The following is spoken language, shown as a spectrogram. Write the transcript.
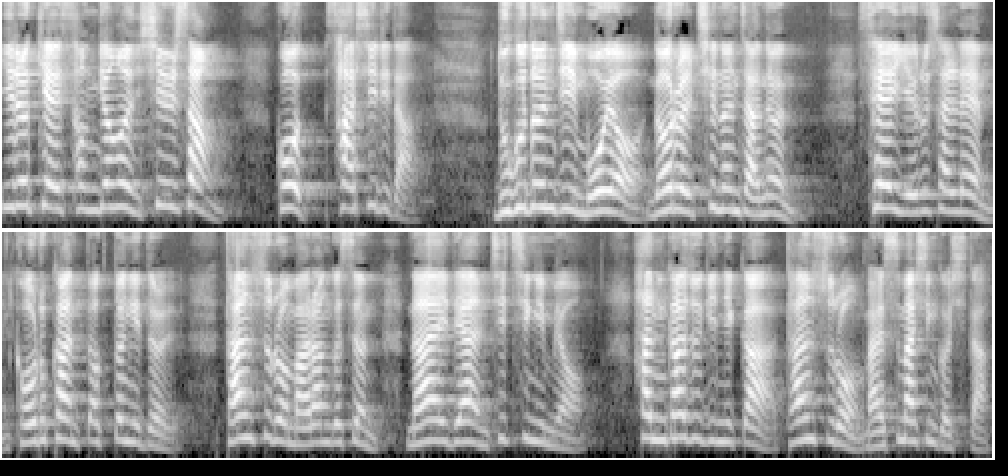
이렇게 성경은 실상, 곧 사실이다. 누구든지 모여 너를 치는 자는 새 예루살렘 거룩한 떡덩이들 단수로 말한 것은 나에 대한 지칭이며 한 가족이니까 단수로 말씀하신 것이다.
